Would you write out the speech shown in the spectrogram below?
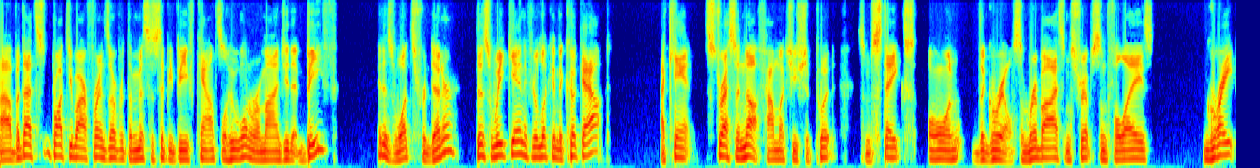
Uh, but that's brought to you by our friends over at the Mississippi Beef Council, who want to remind you that beef it is what's for dinner this weekend. If you're looking to cook out, I can't stress enough how much you should put some steaks on the grill, some ribeye, some strips, some fillets. Great,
